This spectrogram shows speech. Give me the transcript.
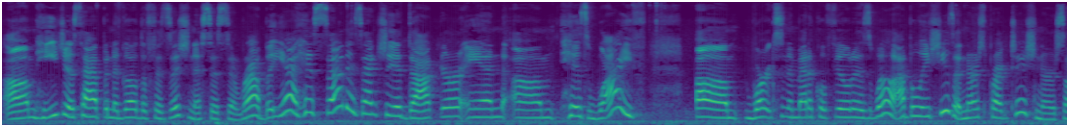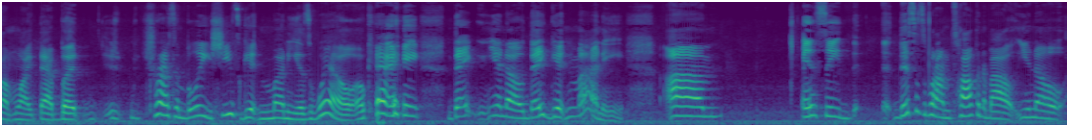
um, he just happened to go the physician assistant route. But yeah, his son is actually a doctor, and um, his wife um, works in the medical field as well. I believe she's a nurse practitioner or something like that. But uh, trust and believe, she's getting money as well. Okay, they, you know, they getting money. Um, and see, th this is what I'm talking about. You know,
